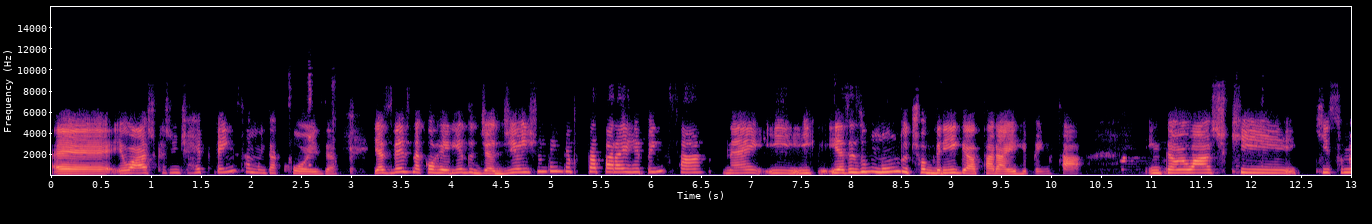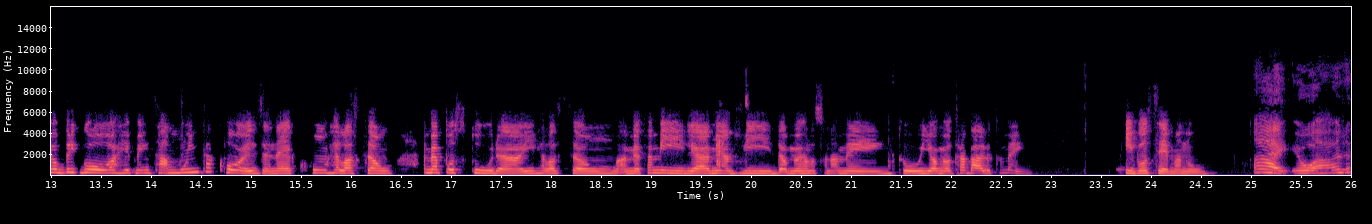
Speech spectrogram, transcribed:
É, eu acho que a gente repensa muita coisa. E às vezes na correria do dia a dia a gente não tem tempo para parar e repensar, né? E, e, e às vezes o mundo te obriga a parar e repensar. Então, eu acho que, que isso me obrigou a repensar muita coisa, né, com relação à minha postura, em relação à minha família, à minha vida, ao meu relacionamento e ao meu trabalho também. E você, Manu? Ai, eu acho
